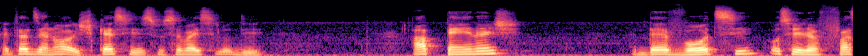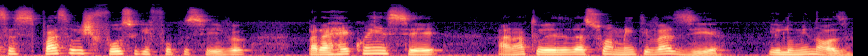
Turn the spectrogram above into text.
Ele está dizendo, ó, oh, esquece isso, você vai se iludir. Apenas devote-se, ou seja, faça, faça o esforço que for possível para reconhecer a natureza da sua mente vazia e luminosa.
